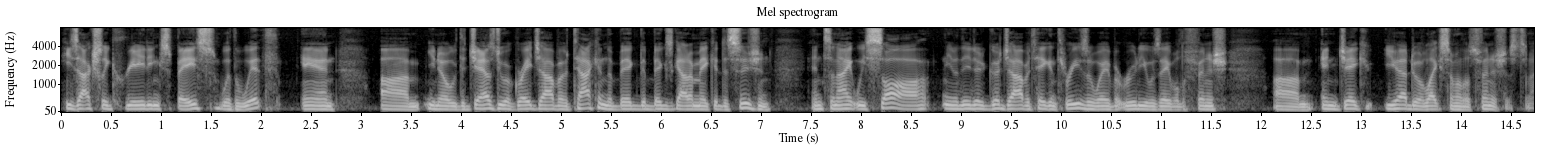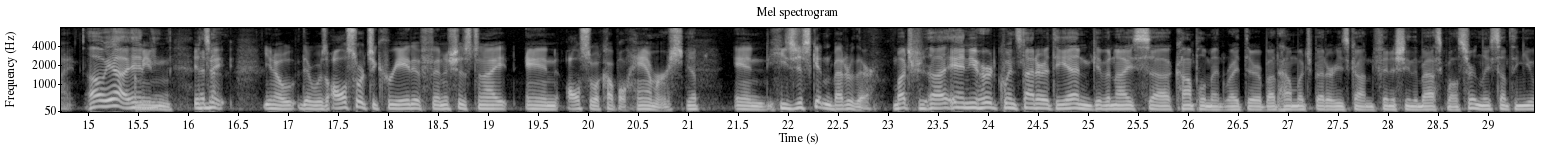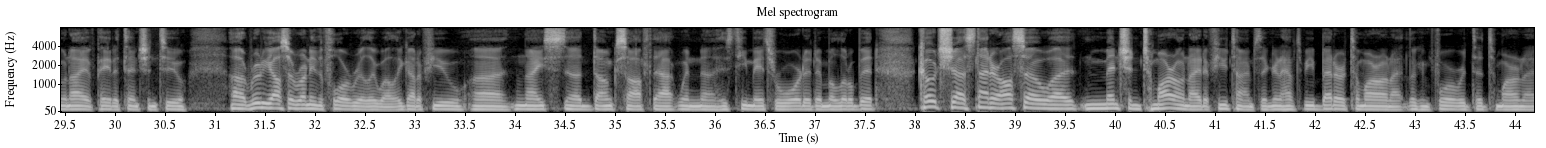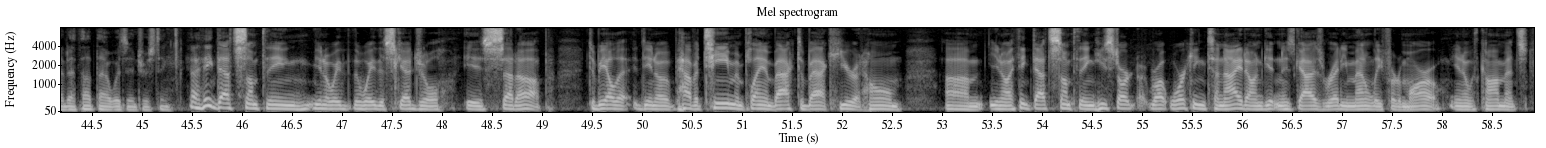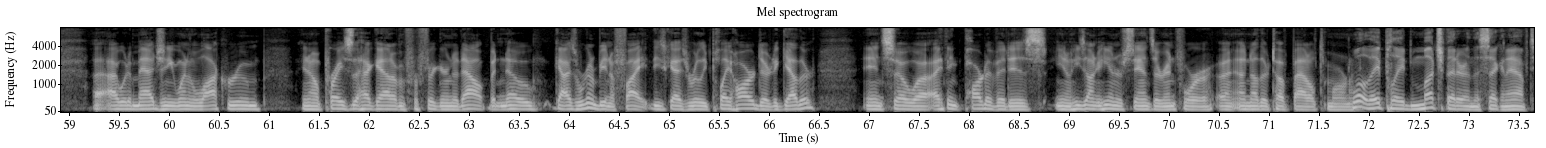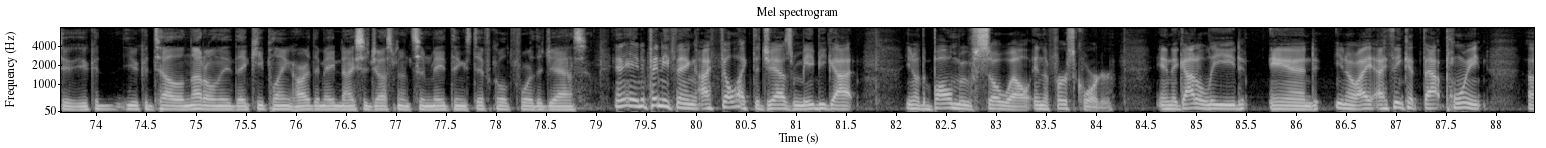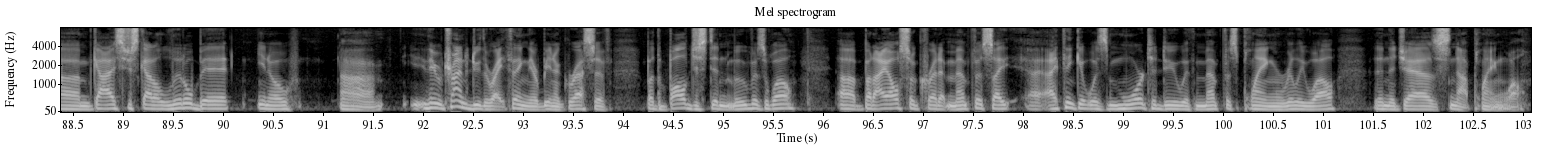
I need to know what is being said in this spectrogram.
he's actually creating space with width. And, um, you know, the Jazz do a great job of attacking the big. The big's got to make a decision. And tonight we saw, you know, they did a good job of taking threes away, but Rudy was able to finish. Um, and Jake, you had to have liked some of those finishes tonight. Oh yeah, I mean, it's a, you know, there was all sorts of creative finishes tonight, and also a couple hammers. Yep and he's just getting better there. Much, uh, and you heard Quin Snyder at the end give a nice uh, compliment right there about how much better he's gotten finishing the basketball. Certainly something you and I have paid attention to. Uh, Rudy also running the floor really well. He got a few uh, nice uh, dunks off that when uh, his teammates rewarded him a little bit. Coach Snyder also mentioned tomorrow night a few times. They're going to have to be better tomorrow night. Looking forward to tomorrow night. I thought that was interesting. I think that's something you know the way the schedule is set up to be able to you know have a team and play them back to back here at home. Um, you know, I think that's something he start working tonight on getting his guys ready mentally for tomorrow. You know, with comments, uh, I would imagine he went in the locker room. You know, praise the heck out of him for figuring it out. But no, guys, we're going to be in a fight. These guys really play hard. They're together. And so uh, I think part of it is, you know, he's on. He understands they're in for a, another tough battle tomorrow night. Well, they played much better in the second half too. You could you could tell not only they keep playing hard, they made nice adjustments and made things difficult for the Jazz. And, and if anything, I felt like the Jazz maybe got, you know, the ball moved so well in the first quarter, and they got a lead, and you know, I, I think at that point, um, guys just got a little bit, you know, uh, they were trying to do the right thing. They were being aggressive, but the ball just didn't move as well. Uh, but I also credit Memphis. I I think it was more to do with Memphis playing really well than the Jazz not playing well.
